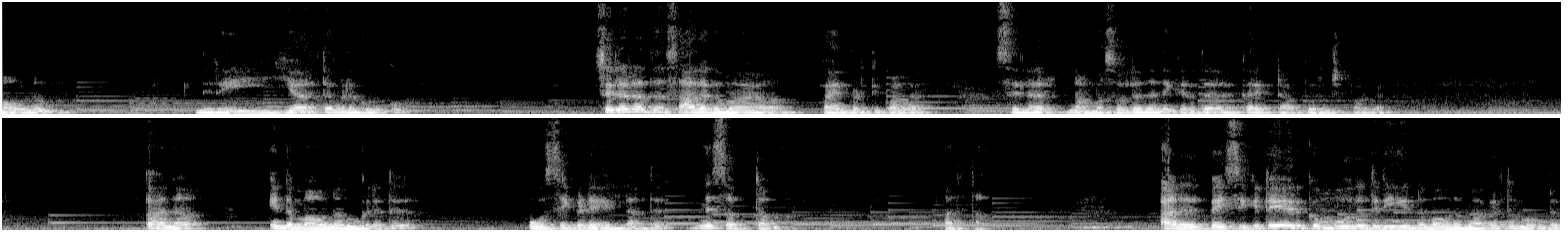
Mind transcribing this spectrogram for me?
மௌனம் நிறைய அர்த்தங்களை கொடுக்கும். சிலர் அதை சாதகமா பயன்படுத்திப்பாங்க. சிலர் நம்ம சொல்ல நினைக்கிறத கரெக்டா புரிஞ்சுப்பாங்க. ஆனா இந்த மௌனம்ங்கிறது ஓசைகளே இல்லாத நிசப்தம். அதுதான். அது பேசிக்கிட்டே இருக்கும்போது திடீர்னு மௌனமாகிறதும் உண்டு.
